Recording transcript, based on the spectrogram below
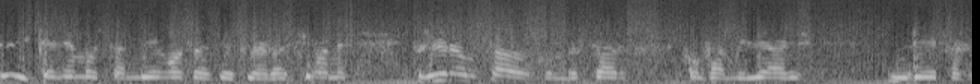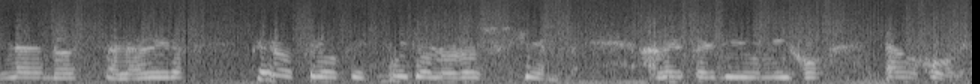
Y tenemos también otras declaraciones. Pues hubiera gustado conversar con familiares de Fernando Talavera, pero creo que es muy doloroso siempre haber perdido un hijo tan joven.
